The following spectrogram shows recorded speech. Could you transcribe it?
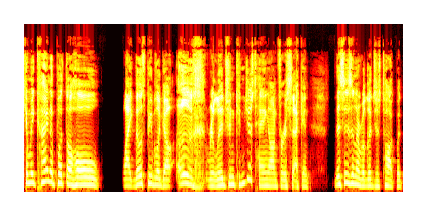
can we kind of put the whole like those people that go, ugh, religion? Can you just hang on for a second? This isn't a religious talk, but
